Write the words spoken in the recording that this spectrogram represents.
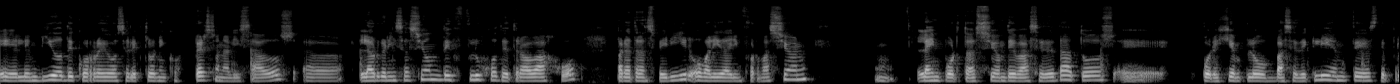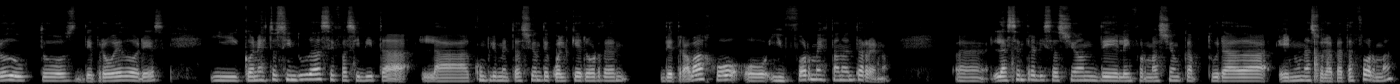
el envío de correos electrónicos personalizados, ah, la organización de flujos de trabajo para transferir o validar información, mm, la importación de base de datos, eh, por ejemplo, base de clientes, de productos, de proveedores, y con esto sin duda se facilita la cumplimentación de cualquier orden de trabajo o informe estando en terreno. Ah, la centralización de la información capturada en una sola plataforma,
